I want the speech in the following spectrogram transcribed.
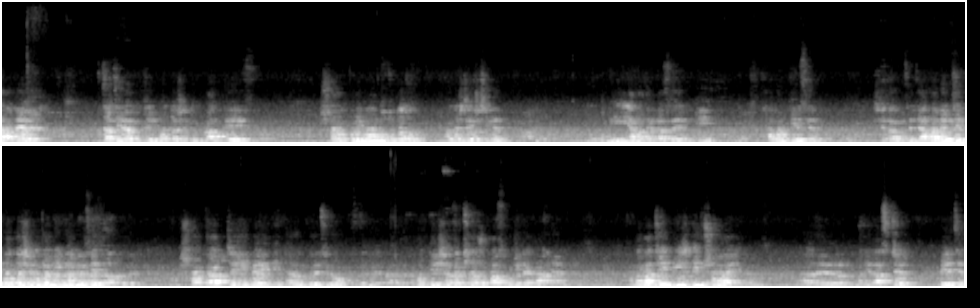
আমাদের জাজিরার যে পদ্মা সেতু প্রান্তে সড়ক পরিবহন ও যোগাযোগ উপদেষ্টা এসেছিলেন উনি আমাদের কাছে একটি খবর দিয়েছেন। সেটা হচ্ছে যে আমাদের যে পদ্মা সেতুটা নির্মাণ হয়েছে, সরকার যে ব্যয় নির্ধারণ করেছিল, বত্রিশ হাজার ছশো পাঁচ কোটি টাকা। ওনারা যে বিশ দিন সময় মানে রাষ্ট্রের পেয়েছেন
